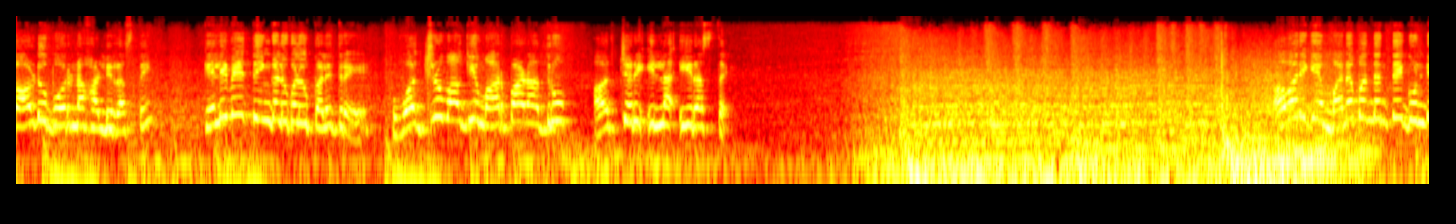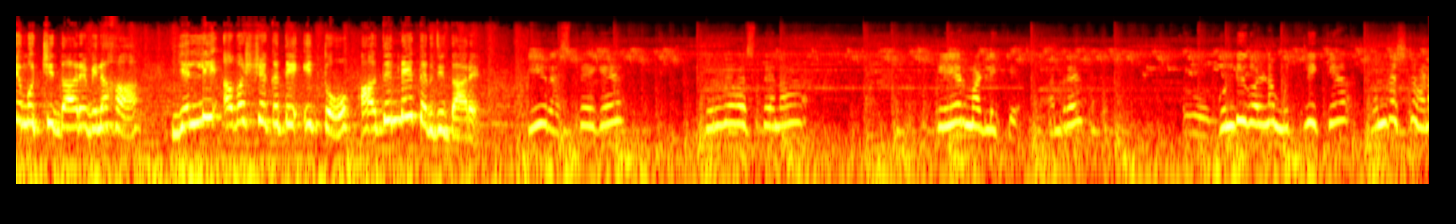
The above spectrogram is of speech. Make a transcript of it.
ಕಾಡು ಬೋರನಹಳ್ಳಿ ರಸ್ತೆ ಕೆಲವೇ ತಿಂಗಳುಗಳು ಕಳೆದ್ರೆ ವಜ್ರವಾಗಿ ಮಾರ್ಪಾಡಾದ್ರೂ ಅಚ್ಚರಿ ಇಲ್ಲ ಈ ರಸ್ತೆ. ಅವರಿಗೆ ಮನ ಬಂದಂತೆ ಗುಂಡಿ ಮುಚ್ಚಿದ್ದಾರೆ ವಿನಃ ಎಲ್ಲಿ ಅವಶ್ಯಕತೆ ಇತ್ತೋ ಅದನ್ನೇ ತೆರೆದಿದ್ದಾರೆ. ಈ ರಸ್ತೆಗೆ ದುರ್ವ್ಯವಸ್ಥೆನ ಕ್ಲಿಯರ್ ಮಾಡಲಿಕ್ಕೆ ಅಂದರೆ ಗುಂಡಿಗಳನ್ನ ಮುಚ್ಚಲಿಕ್ಕೆ ಒಂದಷ್ಟು ಹಣ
